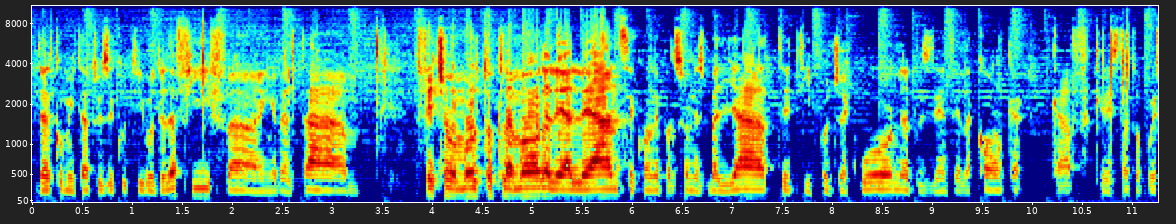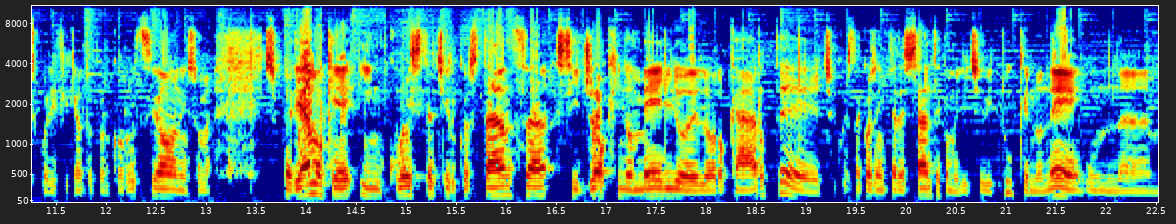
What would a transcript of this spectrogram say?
dal comitato esecutivo della FIFA. In realtà fecero molto clamore le alleanze con le persone sbagliate, tipo Jack Warner, presidente della CONCACAF, che è stato poi squalificato per corruzione. Insomma, speriamo che in questa circostanza si giochino meglio le loro carte. C'è questa cosa interessante, come dicevi tu, che non è un, um,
